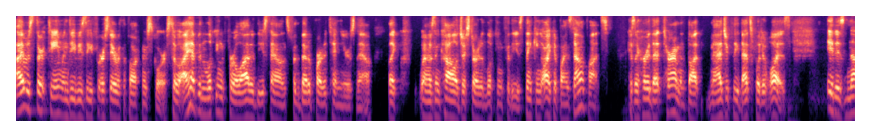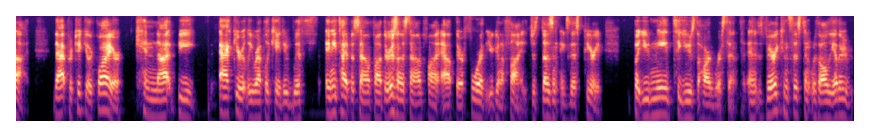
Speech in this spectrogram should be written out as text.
I was 13 when DBZ first aired with the Faulconer score. So I have been looking for a lot of these sounds for the better part of 10 years now. Like when I was in college, I started looking for these, thinking, oh, I could find sound fonts because I heard that term and thought magically that's what it was. It is not. That particular choir cannot be accurately replicated with any type of sound font. There isn't a sound font out there for it that you're going to find. It just doesn't exist, period. But you need to use the hardware synth. And it's very consistent with all the other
